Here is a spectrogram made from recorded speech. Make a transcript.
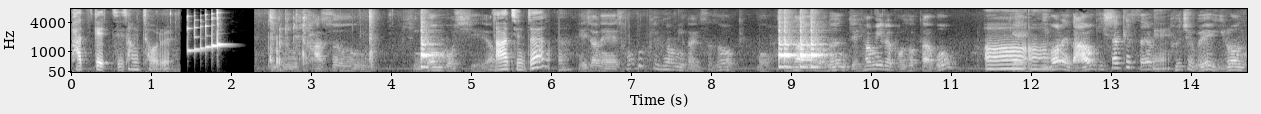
받겠지 상처를. 그 가수 김건모 씨예요 아 진짜? 예전에 성폭행 혐의가 있어서 뭐 기사로는 이제 혐의를 벗었다고 아, 예, 아. 이번에 나오기 시작했어요. 네. 도대체 왜 이런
